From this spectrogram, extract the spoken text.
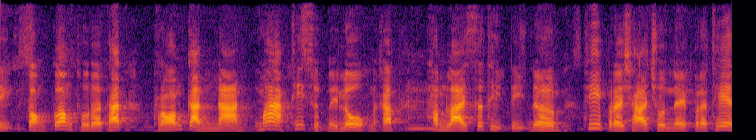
ติส่องกล้องโทรทัศน์ พร้อมกันนานมากที่สุดในโลกนะครับทำลายสถิติเดิมที่ประชาชนในประเทศ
